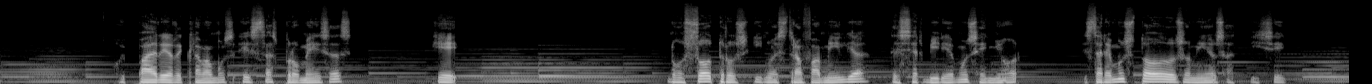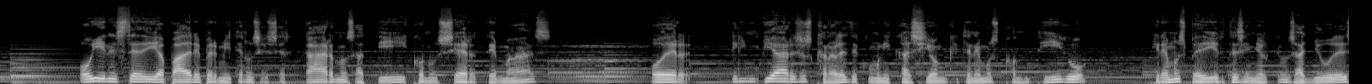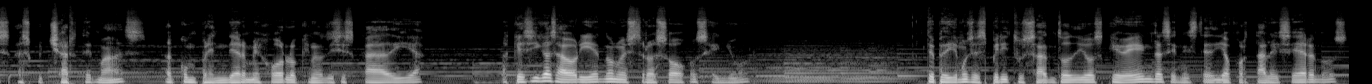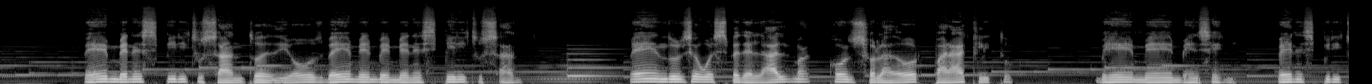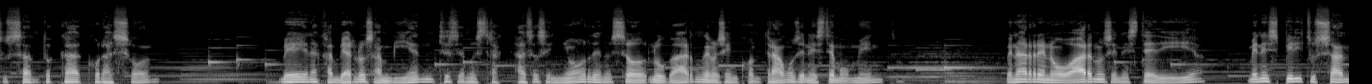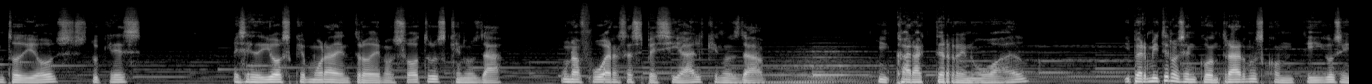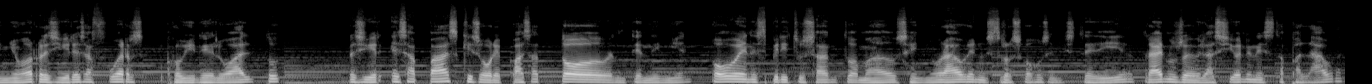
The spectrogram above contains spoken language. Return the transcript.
Hoy, Padre, reclamamos estas promesas que nosotros y nuestra familia te serviremos, Señor. Estaremos todos unidos a ti, Señor. Hoy en este día, Padre, permítenos acercarnos a ti, conocerte más, poder limpiar esos canales de comunicación que tenemos contigo, Queremos pedirte, Señor, que nos ayudes a escucharte más, a comprender mejor lo que nos dices cada día, a que sigas abriendo nuestros ojos, Señor. Te pedimos, Espíritu Santo Dios, que vengas en este día a fortalecernos. Ven, ven Espíritu Santo de Dios, ven, ven, ven, ven Espíritu Santo. Ven, dulce huésped del alma, consolador, paráclito. Ven, ven, ven, Señor. Ven Espíritu Santo a cada corazón. Ven a cambiar los ambientes de nuestra casa, Señor, de nuestro lugar donde nos encontramos en este momento. Ven a renovarnos en este día. Ven Espíritu Santo Dios, tú que eres ese Dios que mora dentro de nosotros, que nos da una fuerza especial, que nos da un carácter renovado. Y permítenos encontrarnos contigo, Señor, recibir esa fuerza que proviene de lo alto, recibir esa paz que sobrepasa todo entendimiento. Oh, en Espíritu Santo, amado Señor, abre nuestros ojos en este día, tráenos revelación en esta palabra,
